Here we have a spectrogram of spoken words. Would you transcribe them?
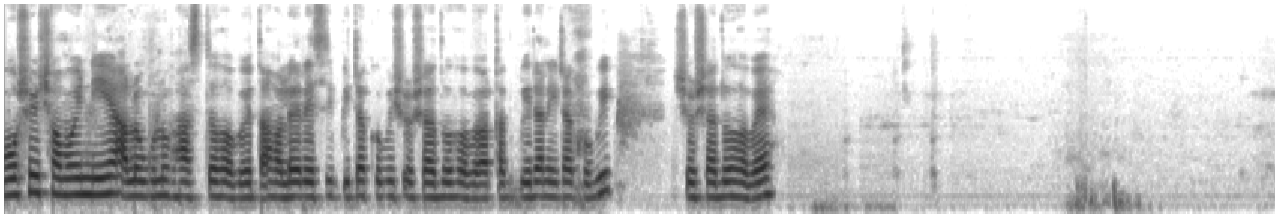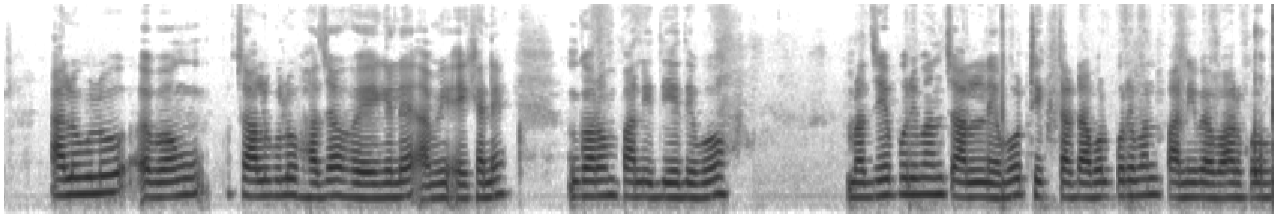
অবশ্যই সময় নিয়ে আলুগুলো ভাজতে হবে। তাহলে রেসিপিটা খুবই সুস্বাদু হবে, অর্থাৎ বিরিয়ানিটা খুবই সুস্বাদু হবে। আলুগুলো এবং চালগুলো ভাজা হয়ে গেলে আমি এখানে গরম পানি দিয়ে দেব। আমরা যে পরিমাণ চাল নেব, ঠিক তার ডাবল পরিমাণ পানি ব্যবহার করব।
